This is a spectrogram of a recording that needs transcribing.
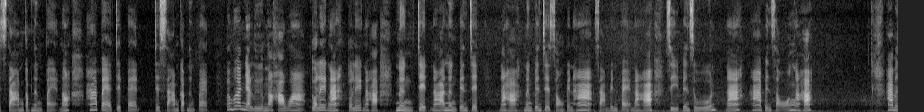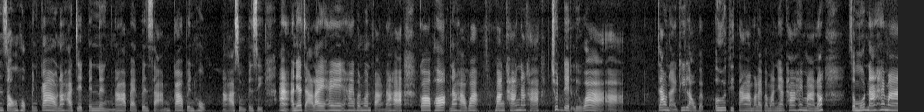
73 กับ 18 เนาะ58 78 73 กับ 18เพื่อนๆอย่าลืมนะคะว่าตัวเลขนะตัวเลขนะคะ1 7นะคะ1เป็น7นะคะ1เป็น7 2 เป็น 5 3 เป็น8นะคะ4เป็น0นะ5เป็น2นะคะ5เป็น 2 6 เป็น9นะคะ7เป็น1นะคะ8เป็น 3 9 เป็น 6 นะคะ0เป็น4อะอันนี้จะไล่ให้ให้เพื่อนๆฟังนะคะ ก็เพราะนะคะว่าบางครั้งนะคะชุดเด็ดหรือว่าเจ้าไหนที่เราแบบเออติดตามอะไรประมาณนี้ถ้าให้มาเนาะสมมุตินะให้มา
